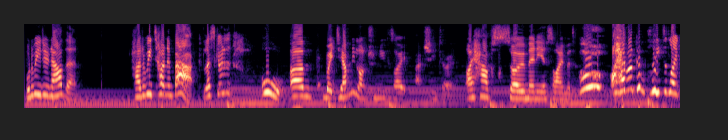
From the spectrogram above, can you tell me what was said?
what do we do now then? How do we turn him back? Let's go to the. Oh, um, wait, do you have any lunch on you? Because I actually don't. I have so many assignments. Oh, I haven't completed like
